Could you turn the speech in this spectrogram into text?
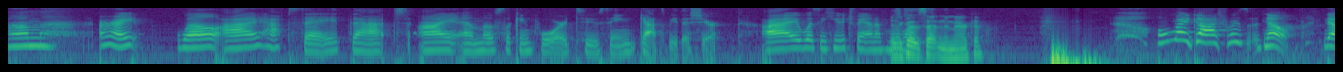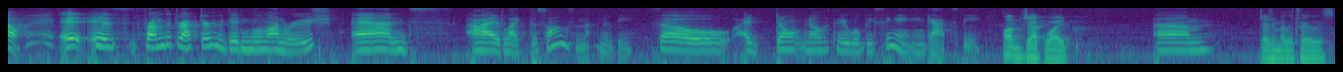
Um, all right. Well, I have to say that I am most looking forward to seeing Gatsby this year. I was a huge fan of Is it because it's set in America? Oh my gosh, what is no, no. It is from the director who did Moulin Rouge, and I like the songs in that movie. So I don't know if they will be singing in Gatsby. A lot of Jack White, Um, judging by the trailers.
